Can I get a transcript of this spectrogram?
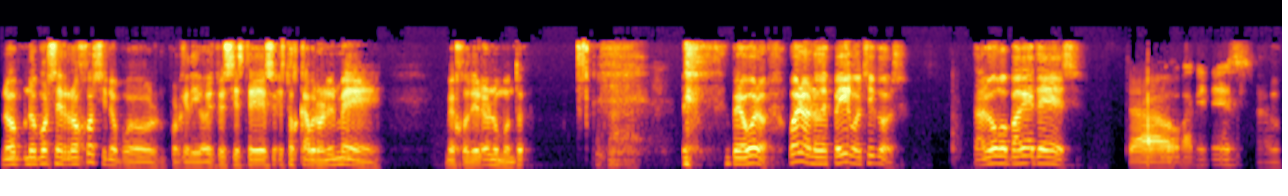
no, no por ser rojo, sino por porque digo, pues si este, estos cabrones me, me jodieron un montón. Pero bueno, bueno, nos despedimos, chicos. Hasta luego, paquetes. Chao. Como paquetes. Chao.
